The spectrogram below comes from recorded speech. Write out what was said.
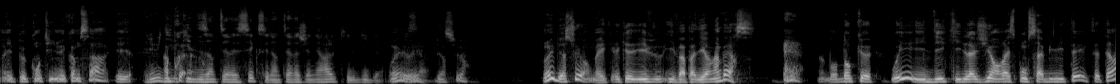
Hein, Il peut continuer comme ça. Et Et lui, il dit qu'il est désintéressé, que c'est l'intérêt général qui le guide. Oui, C'est oui, ça. bien sûr. Oui, bien sûr, mais il ne va pas dire l'inverse. Bon, donc, euh, oui, il dit qu'il agit en responsabilité, etc.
